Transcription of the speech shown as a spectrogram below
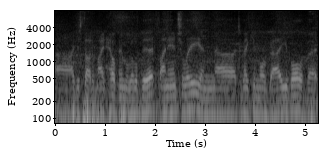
Uh, I just thought it might help him a little bit financially and uh, to make him more valuable. But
